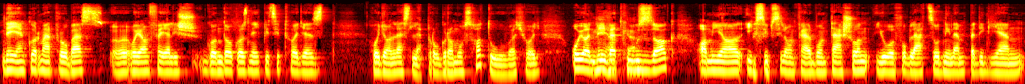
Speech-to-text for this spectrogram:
De ilyenkor már próbálsz olyan fejel is gondolkozni egy picit, hogy ez hogyan lesz leprogramozható, vagy hogy olyan Néha névet kell. húzzak, ami a XY felbontáson jól fog látszódni, nem pedig ilyen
